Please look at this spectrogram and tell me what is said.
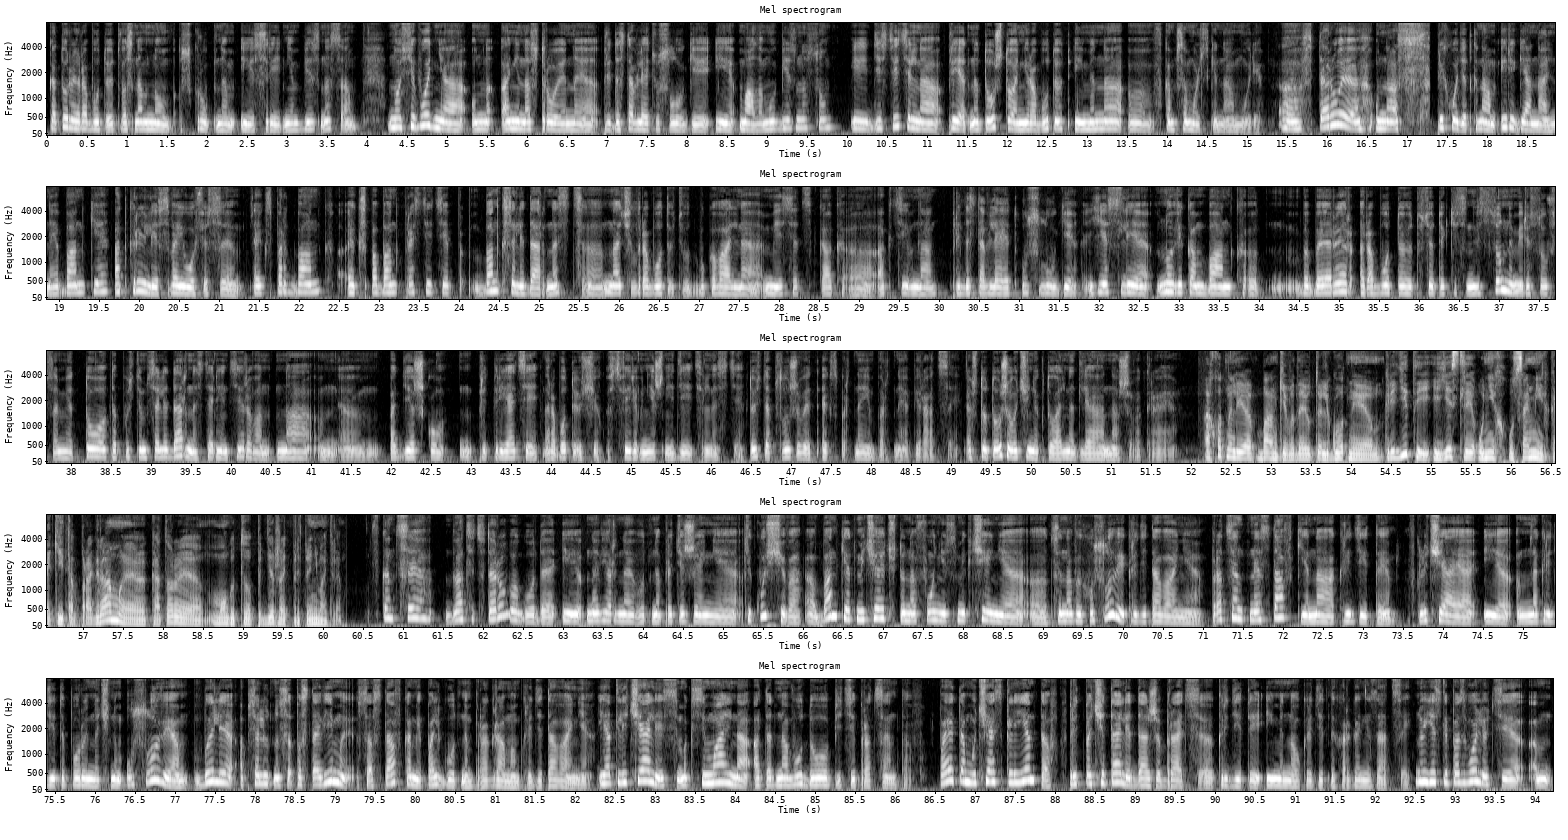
которые работают в основном с крупным и средним бизнесом. Но сегодня они настроены предоставлять услуги и малому бизнесу. И действительно приятно то, что они работают именно э, в Комсомольске на Амуре. А второе, у нас приходят к нам и региональные банки, открыли свои офисы Экспортбанк, Экспобанк, простите, Банк Солидарность э, начал работать вот буквально месяц, как э, активно предоставляет услуги. Если Новикомбанк, ББРР работают все-таки с инвестиционными ресурсами, то, допустим, Солидарность ориентирован на э, поддержку предприятий, работающих в сфере внешней деятельности, то есть обслуживает экспортные и импортные операции, что тоже очень актуально для нашего края. Охотно ли банки выдают льготные кредиты, и есть ли у них у самих какие-то программы, которые могут поддержать предпринимателя? В конце 2022 года и, наверное, вот на протяжении текущего э, банки отмечают, что на фоне смягчения э, ценовых условий кредитования процентные ставки на кредиты, включая и на кредиты по рыночным условиям, были абсолютно сопоставимы со ставками по льготным программам кредитования и отличались максимально от 1 до 5%. Поэтому часть клиентов предпочитали даже брать э, кредиты именно у кредитных организаций. Но если позволите,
